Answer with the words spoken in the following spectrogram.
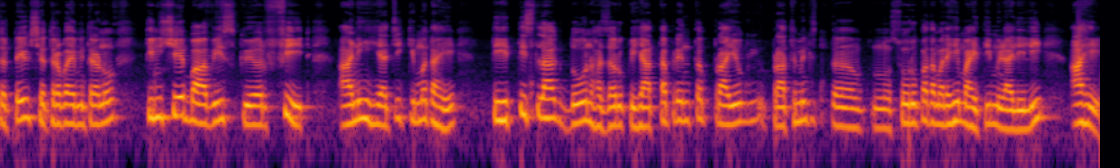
चटई क्षेत्रफळ आहे मित्रांनो तीनशे बावीस स्क्वेअर फीट आणि ह्याची किंमत आहे तेहतीस लाख दोन हजार रुपये. ही आत्तापर्यंत प्रायोगिक प्राथमिक स्वरूपात आम्हाला ही माहिती मिळालेली आहे.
